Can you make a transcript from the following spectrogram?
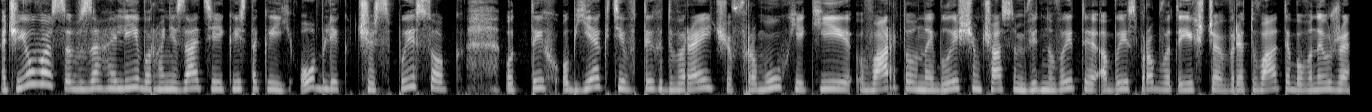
А чи є у вас взагалі в організації якийсь такий облік чи список от тих об'єктів, тих дверей чи фрамуг, які варто найближчим часом відновити, аби спробувати їх ще врятувати, бо вони вже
